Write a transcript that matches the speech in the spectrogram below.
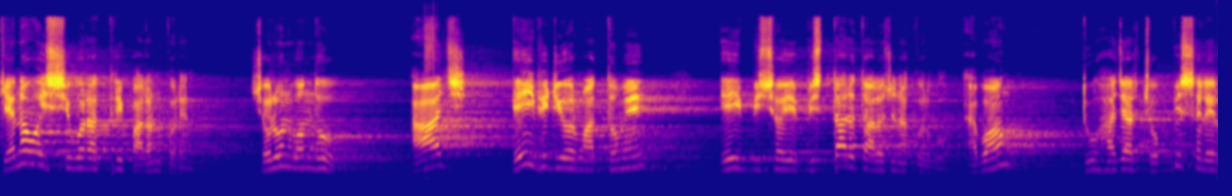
কেন ওই শিবরাত্রি পালন করেন? চলুন বন্ধু, আজ এই ভিডিওর মাধ্যমে এই বিষয়ে বিস্তারিত আলোচনা করব এবং দু হাজার চব্বিশ সালের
